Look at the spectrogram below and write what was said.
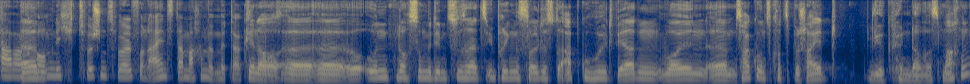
Aber ähm, komm nicht zwischen 12 und 1, da machen wir mittags. Genau, äh, äh, und noch so mit dem Zusatz, übrigens solltest du abgeholt werden wollen, ähm, sag uns kurz Bescheid, wir können da was machen.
